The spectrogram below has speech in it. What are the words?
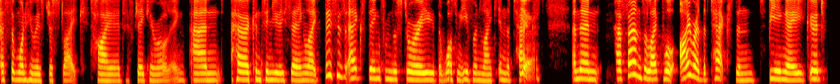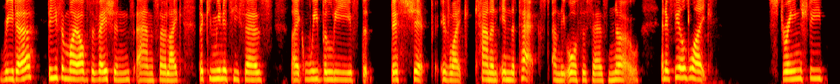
as someone who is just like tired of J.K. Rowling and her continually saying like this is X thing from the story that wasn't even like in the text. Yeah. And then her fans are like, well, I read the text and being a good reader, these are my observations. And so like the community says like we believe that this ship is like canon in the text and the author says no and it feels like strangely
